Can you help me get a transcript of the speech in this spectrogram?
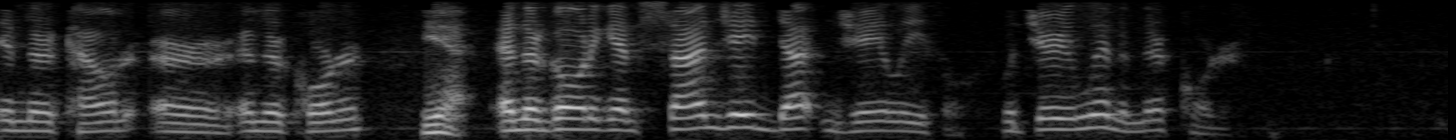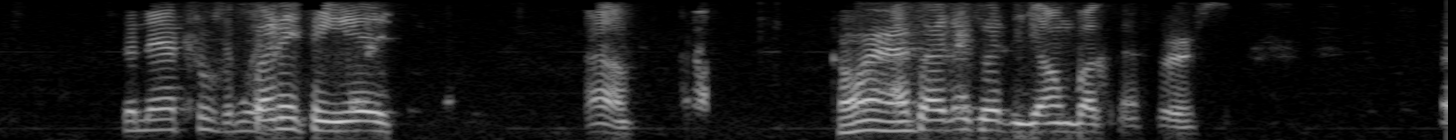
in their counter or in their corner, Yeah. and they're going against Sanjay Dutt and Jay Lethal with Jerry Lynn in their corner. The Naturals The win. funny thing is, oh, Go ahead. I thought this was the Young Bucks at first.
